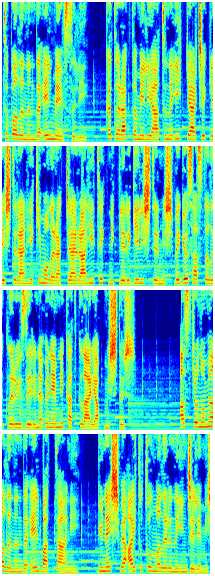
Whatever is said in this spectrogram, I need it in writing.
Tıp alanında El-Mevsili, katarakt ameliyatını ilk gerçekleştiren hekim olarak cerrahi teknikleri geliştirmiş ve göz hastalıkları üzerine önemli katkılar yapmıştır. Astronomi alanında El-Battani, güneş ve ay tutulmalarını incelemiş,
